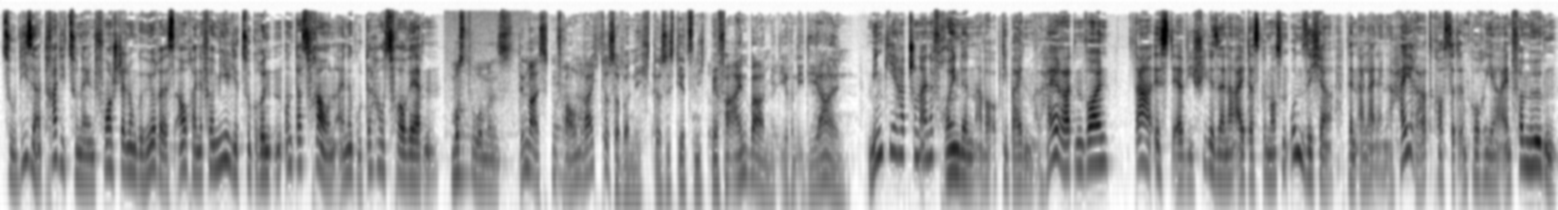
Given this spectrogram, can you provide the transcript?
Zu dieser traditionellen Vorstellung gehöre es auch, eine Familie zu gründen und dass Frauen eine gute Hausfrau werden. Den meisten Frauen reicht das aber nicht. Das ist jetzt nicht mehr vereinbar mit ihren Idealen. Minky hat schon eine Freundin, aber ob die beiden mal heiraten wollen, da ist er wie viele seiner Altersgenossen unsicher, denn allein eine Heirat kostet in Korea ein Vermögen.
